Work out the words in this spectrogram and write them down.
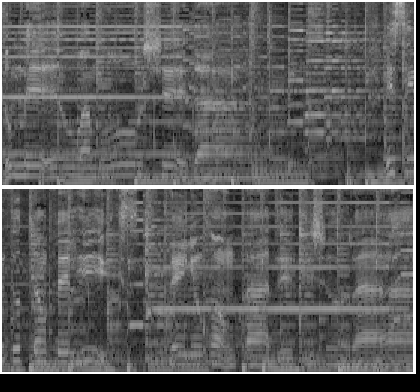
do meu amor chegar. Me sinto tão feliz, tenho vontade de chorar.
